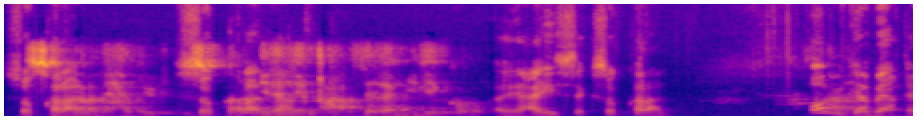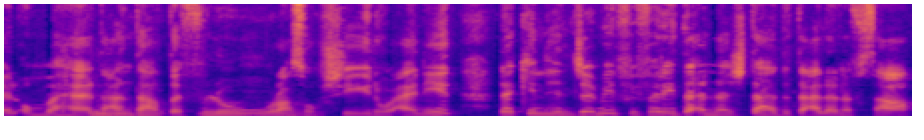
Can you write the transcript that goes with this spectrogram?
شكرا. شكرا حبيبتي. شكراً إلى يعطيك. اللقاء. سلامي لكم يعيشك. شكرا. أم كباقي الأمهات عندها طفل وراسه خشين وعنيد لكن الجميل في فريدة أنها اجتهدت على نفسها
